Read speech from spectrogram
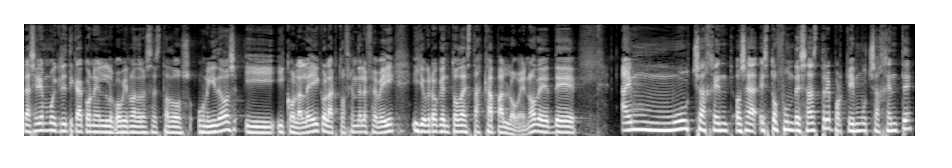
La serie es muy crítica con el gobierno de los Estados Unidos y, con la ley, con la actuación del FBI, y yo creo que en todas estas capas lo ve, ¿no? de hay mucha gente, o sea, esto fue un desastre porque hay mucha gente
